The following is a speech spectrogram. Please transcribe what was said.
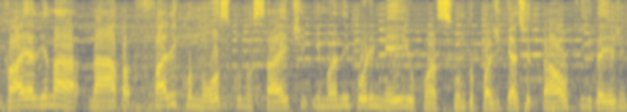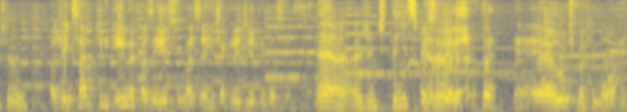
vai ali na, na aba Fale Conosco no site e mandem por e-mail com o assunto podcast e tal, que daí a gente lê. A gente sabe que ninguém vai fazer isso, mas a gente acredita em vocês. É, a gente tem A esperança. esperança é a última que morre.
